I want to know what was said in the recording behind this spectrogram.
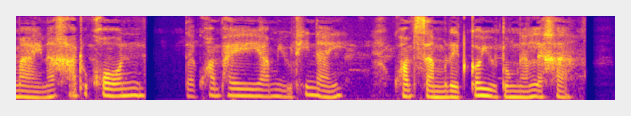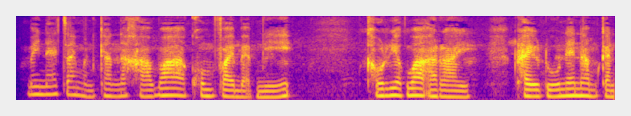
ใหม่นะคะทุกคน แต่ความพยายามอยู่ที่ไหน ความสำเร็จก็อยู่ตรงนั้นแหละค่ะ ไม่แน่ใจเหมือนกันนะคะว่าคมไฟแบบนี้เขาเรียกว่าอะไร ใครรู้แนะนำกัน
